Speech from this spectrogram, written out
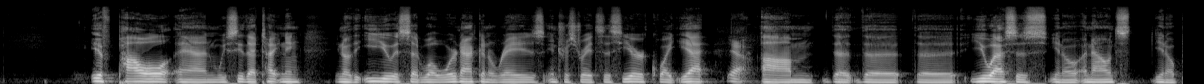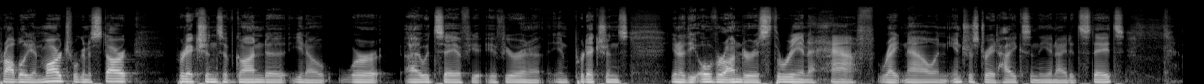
if Powell and we see that tightening, you know the EU has said, well, we're not going to raise interest rates this year quite yet. Yeah. Um, the the the U.S. has you know announced you know probably in March we're going to start. Predictions have gone to you know we're I would say if you if you're in a, in predictions, you know the over under is three and a half right now in interest rate hikes in the United States.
